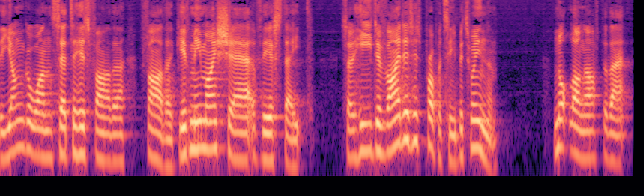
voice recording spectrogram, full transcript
The younger one said to his father, Father, give me my share of the estate. So he divided his property between them. Not long after that,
